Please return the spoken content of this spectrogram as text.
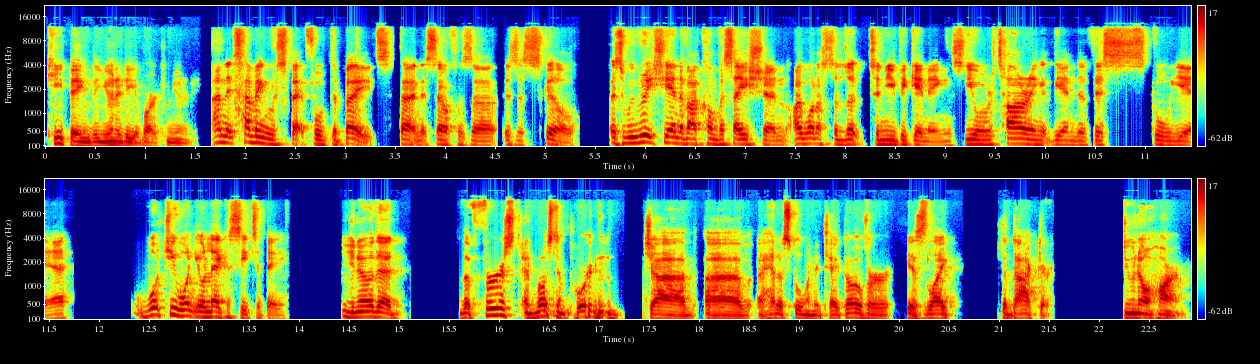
keeping the unity of our community. And it's having respectful debates. That in itself is a is a skill. As we reach the end of our conversation, I want us to look to new beginnings. You're retiring at the end of this school year. What do you want your legacy to be? You know that the first and most important job of a head of school when they take over is like the doctor do no harm,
